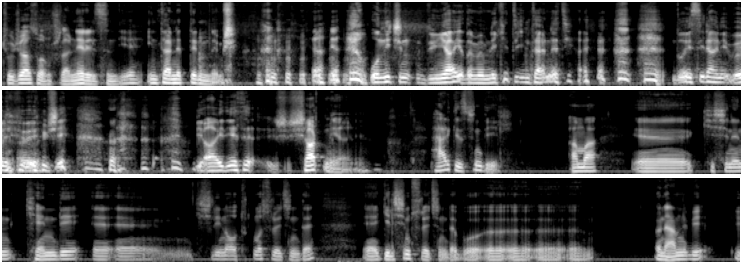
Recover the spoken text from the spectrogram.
çocuğa sormuşlar nerelisin diye. İnternettenim demiş. yani onun için dünya ya da memleketi internet yani. Dolayısıyla hani böyle, böyle bir şey bir aidiyete şart mı yani? Herkes için değil. Ama e, kişinin kendi e, e, kişiliğini oturtma sürecinde, e, gelişim sürecinde bu e, e, e, önemli bir e,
